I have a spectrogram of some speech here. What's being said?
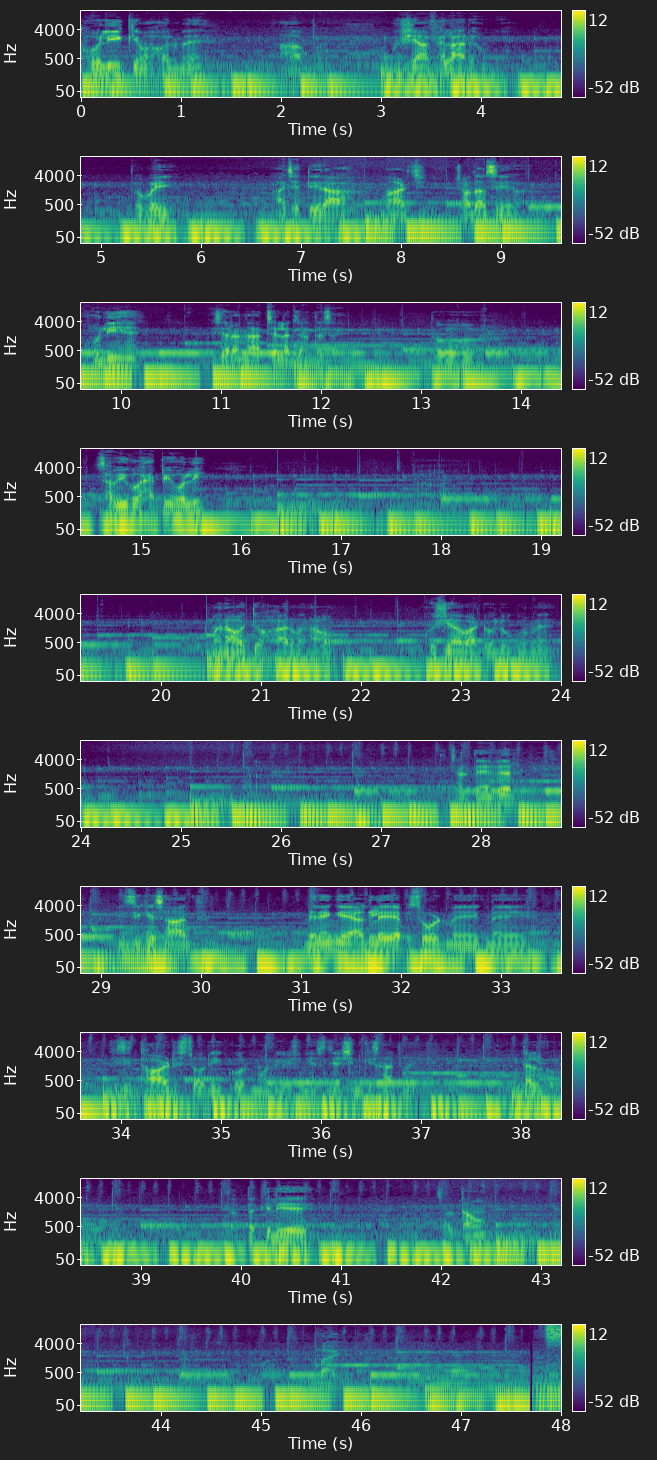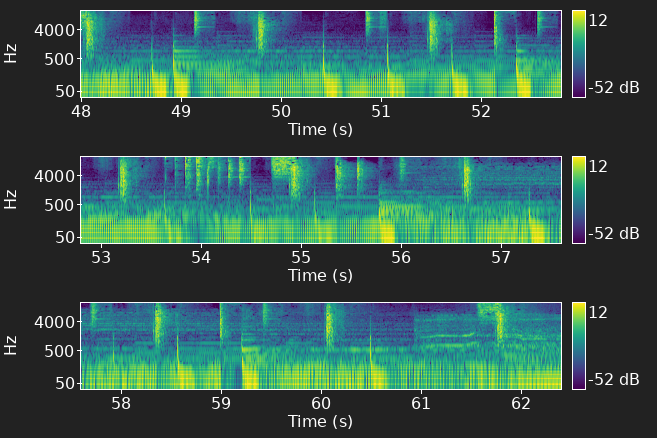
होली के माहौल में आप खुशियाँ फैला रहे होंगे। तो भाई, आज है तेरह मार्च, चौदह से होली है, वैसे रंग आज से लग जाता है शायद। तो सभी को हैप्पी होली। मनाओ, त्योहार मनाओ। खुशियाँ बांटो लोगों में। चलते हैं फिर। इसी के साथ मिलेंगे अगले एपिसोड में एक नए किसी थॉट स्टोरी कोड मोटिवेशन या सजेशन के साथ में। कल को। तब तक के लिए चलता हूँ।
